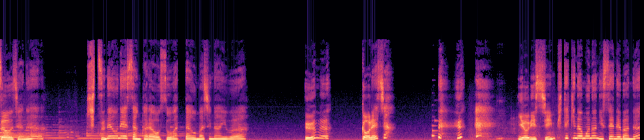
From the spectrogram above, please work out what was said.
そうじゃな。狐お姉さんから教わったおまじないはうむこれじゃ。より神秘的なものにせねばな。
